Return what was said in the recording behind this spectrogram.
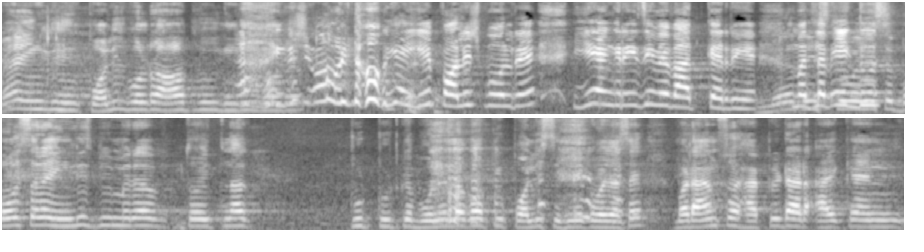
मैं इंग्लिश पॉलिश बोल रहा हूँ आप इंग्लिश बोल रहे? इंग्लिश उल्टा हो गया ये पॉलिश बोल रहे हैं ये अंग्रेज़ी में बात कर रही है। तो मतलब एक दूसरे बहुत सारा इंग्लिश भी मेरा तो इतना टूट टूट के बोलने लगा कि पॉलिश सीखने की वजह से। But I am so happy that I can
